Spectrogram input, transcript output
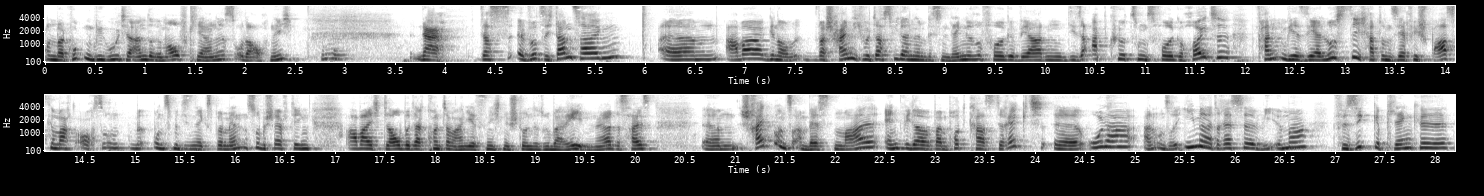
und mal gucken, wie gut der andere im Aufklären ist oder auch nicht. Na, das äh, wird sich dann zeigen. Ähm, aber genau, wahrscheinlich wird das wieder eine ein bisschen längere Folge werden. Diese Abkürzungsfolge heute fanden wir sehr lustig, hat uns sehr viel Spaß gemacht, auch so, uns mit diesen Experimenten zu beschäftigen. Aber ich glaube, da konnte man jetzt nicht eine Stunde drüber reden. Ja? Das heißt, ähm, schreibt uns am besten mal, entweder beim Podcast direkt äh, oder an unsere E-Mail-Adresse, wie immer, physikgeplänkel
